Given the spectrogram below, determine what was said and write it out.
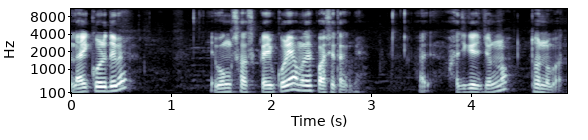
লাইক করে দেবে এবং সাবস্ক্রাইব করে আমাদের পাশে থাকবে। আজকের জন্য ধন্যবাদ।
